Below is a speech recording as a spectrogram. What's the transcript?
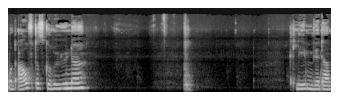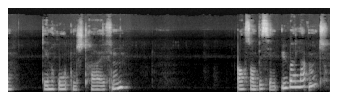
Und auf das Grüne kleben wir dann den roten Streifen, auch so ein bisschen überlappend.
